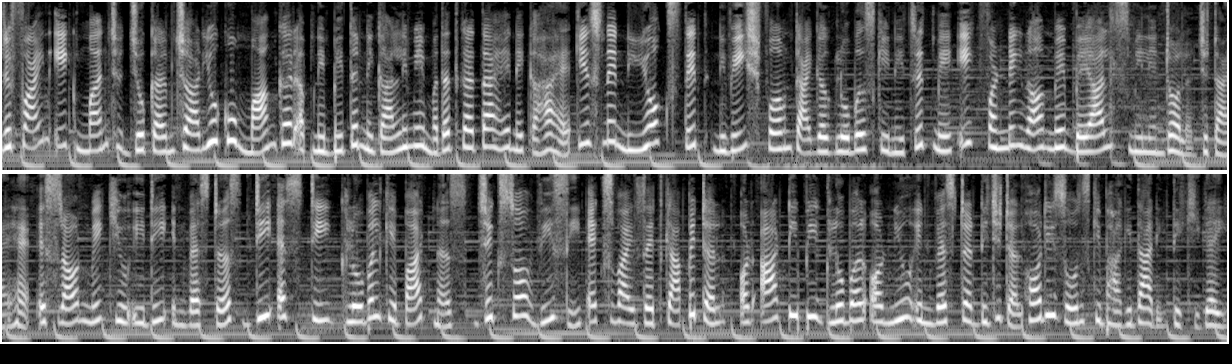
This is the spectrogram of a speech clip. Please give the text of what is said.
रिफाइन एक मंच जो कर्मचारियों को मांग कर अपने वेतन निकालने में मदद करता है ने कहा है कि इसने न्यूयॉर्क स्थित निवेश फर्म टाइगर ग्लोबल्स के नेतृत्व में एक फंडिंग राउंड में बयालीस मिलियन डॉलर जुटाए हैं। इस राउंड में क्यू इन्वेस्टर्स डीएसटी ग्लोबल के पार्टनर्स जिक्सो VC X Y Z capital और आरटीपी ग्लोबल और न्यू इन्वेस्टर डिजिटल हॉरिजोन्स की भागीदारी देखी गई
